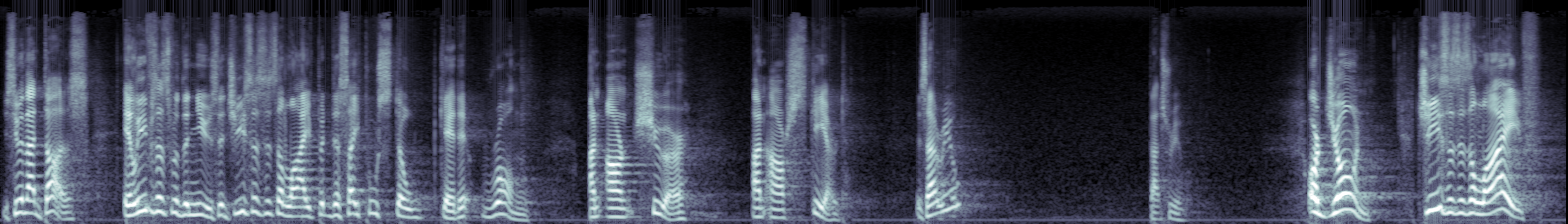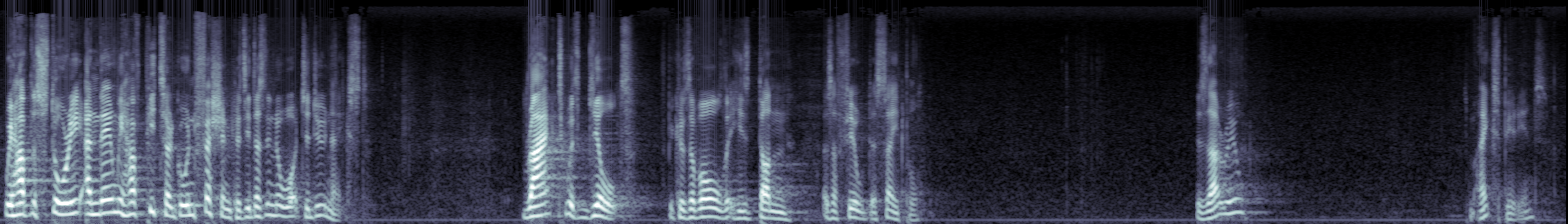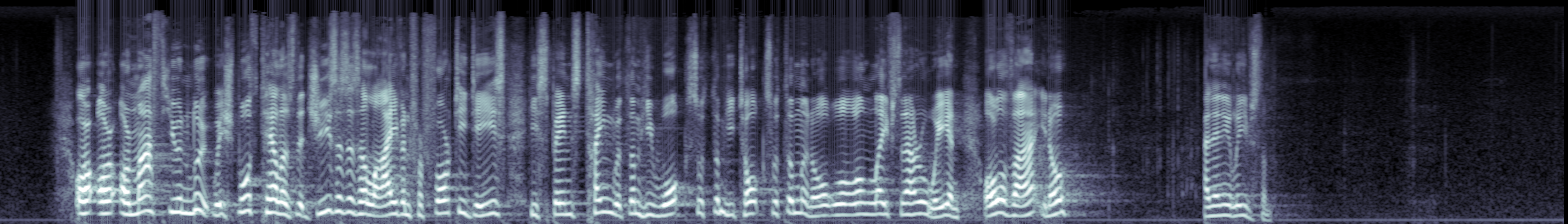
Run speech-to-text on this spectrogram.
You see what that does? It leaves us with the news that Jesus is alive, but disciples still get it wrong and aren't sure and are scared. Is that real? That's real. Or John, Jesus is alive. We have the story, and then we have Peter going fishing because he doesn't know what to do next. Racked with guilt because of all that he's done as a failed disciple. Is that real? My experience. Or, or, or, Matthew and Luke, which both tell us that Jesus is alive, and for 40 days he spends time with them, he walks with them, he talks with them, and all along life's narrow way, and all of that, you know. And then he leaves them.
